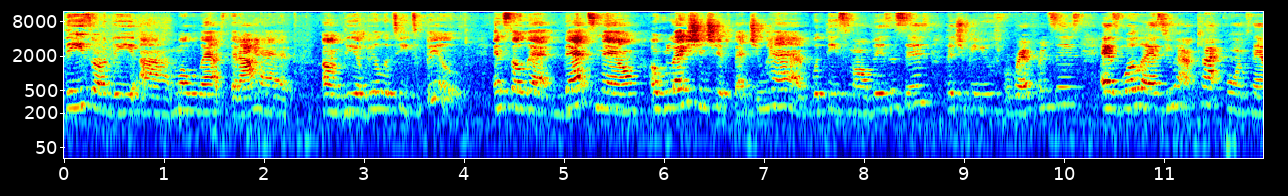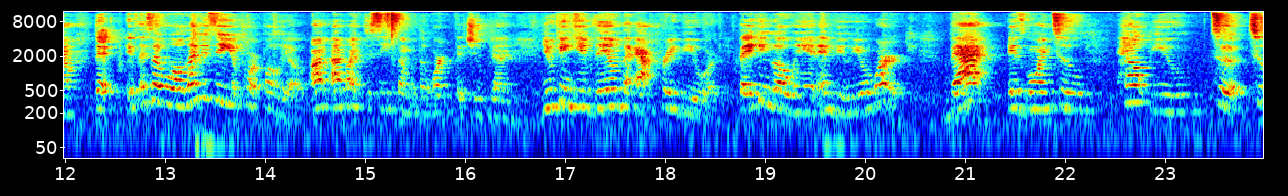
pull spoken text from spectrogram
these are the uh, mobile apps that I had um, the ability to build. And so that that's now a relationship that you have with these small businesses that you can use for references, as well as you have platforms now that if they say, well, let me see your portfolio, I, I'd like to see some of the work that you've done. You can give them the app previewer. They can go in and view your work. That is going to help you to, to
